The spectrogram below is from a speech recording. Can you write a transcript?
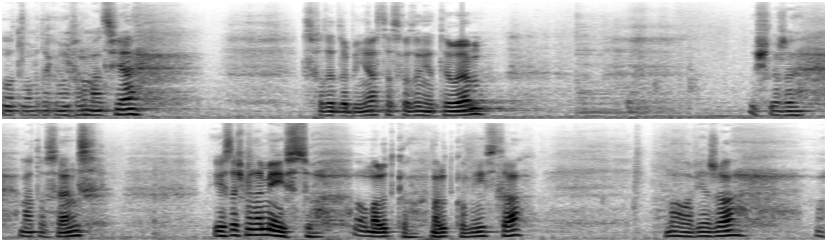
No tu mamy taką informację. Schody drabiniaste, schodzenie tyłem. Myślę, że ma to sens. Jesteśmy na miejscu. O, malutko, malutko miejsca. Mała wieża. Ma-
